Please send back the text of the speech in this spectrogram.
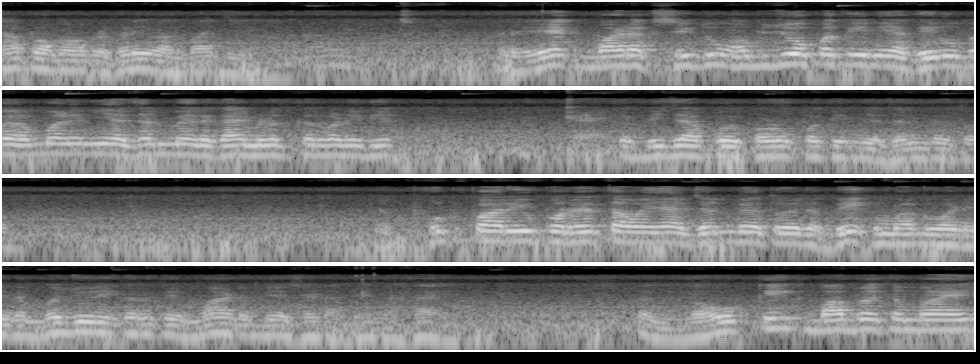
છાપામાં આપણે ઘણી વાર વાંચીએ. અને એક બાળક સીધું અબજોપતિ ત્યાં ધીરુભાઈ અંબાણી ત્યાં જન્મે એને કાંઈ મહેનત કરવાની દે કે બીજા કોઈ કરોડપતિ ત્યાં જન્મે તો. ફૂટપારી ઉપર રહેતા હોય ત્યાં જન્મે તો એને ભીખ માગવાની ને મજૂરી કરતી માંડ બે છેડા ભેગા થાય. લૌકિક બાબતમાં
